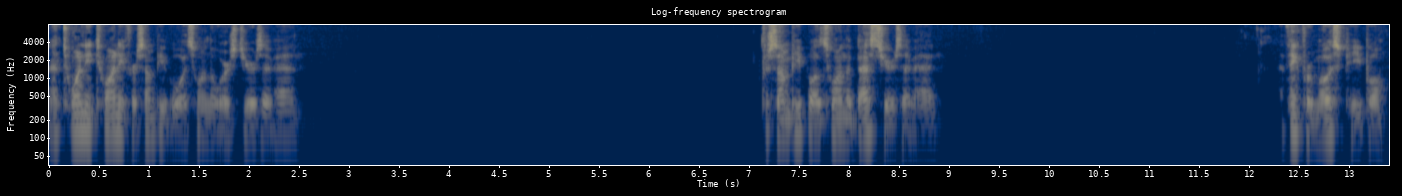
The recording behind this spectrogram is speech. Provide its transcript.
Now, 2020 for some people was one of the worst years I've had. For some people, it's one of the best years I've had. I think for most people,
